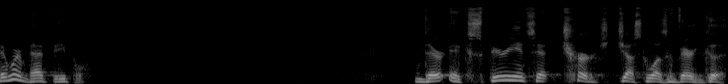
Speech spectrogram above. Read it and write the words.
They weren't bad people. Their experience at church just wasn't very good.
